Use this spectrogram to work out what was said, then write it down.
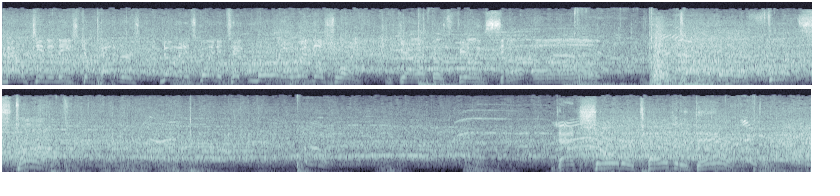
mounting in these competitors, knowing it's going to take more to win this one? You can't let those feelings see. Uh-oh. Double foot stomp. That shoulder targeted there.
